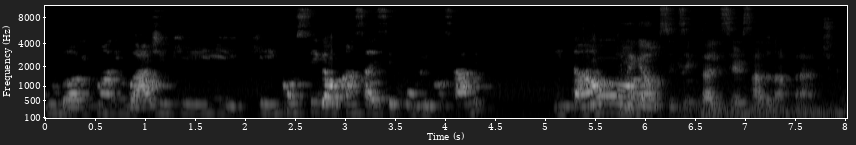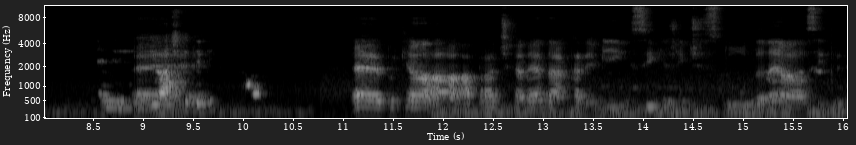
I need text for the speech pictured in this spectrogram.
um blog com uma linguagem que, que consiga alcançar esse público, sabe? Então, Que legal você dizer que tá alicerçado na prática. é, eu acho que tem que É, porque a, a, a prática né, da academia em si que a gente estuda, né, ela sempre.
